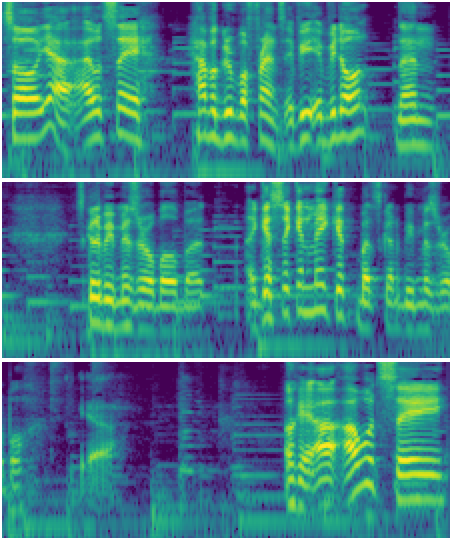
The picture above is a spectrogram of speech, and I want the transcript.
So yeah, I would say have a group of friends. If you if you don't, then it's gonna be miserable. But I guess I can make it, but it's gonna be miserable. yeah. Okay, I, I would say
